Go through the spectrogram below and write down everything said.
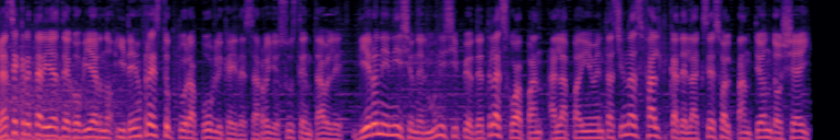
Las Secretarías de Gobierno y de Infraestructura Pública y Desarrollo Sustentable dieron inicio en el municipio de Tlaxcuapan a la pavimentación asfáltica del acceso al Panteón Doshey.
